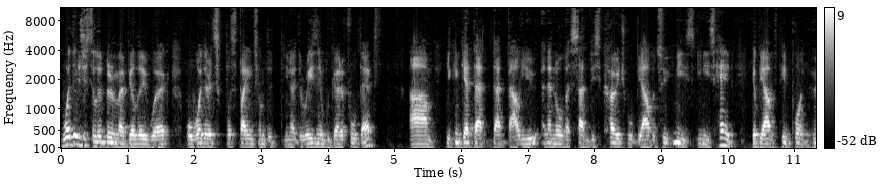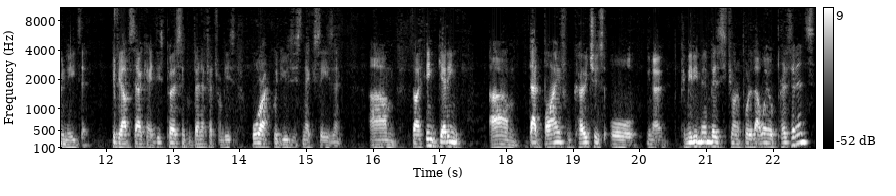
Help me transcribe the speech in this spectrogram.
whether it's just a little bit of mobility work or whether it's explaining to them the, you know, the reason we go to full depth, um, you can get that that value, and then all of a sudden, this coach will be able to in his in his head, he'll be able to pinpoint who needs it. He'll be able to say, okay, this person could benefit from this, or I could use this next season. Um, so I think getting um, that buy-in from coaches or you know committee members, if you want to put it that way, or presidents,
